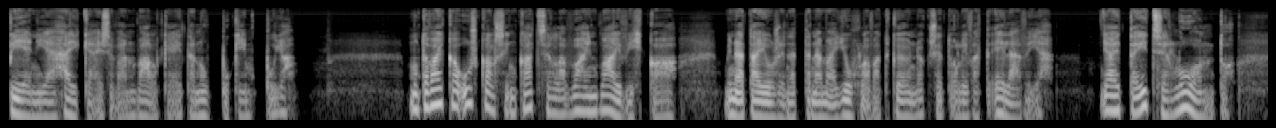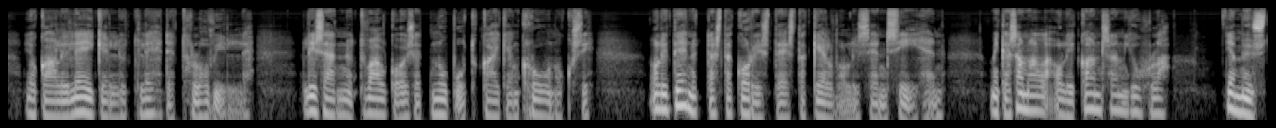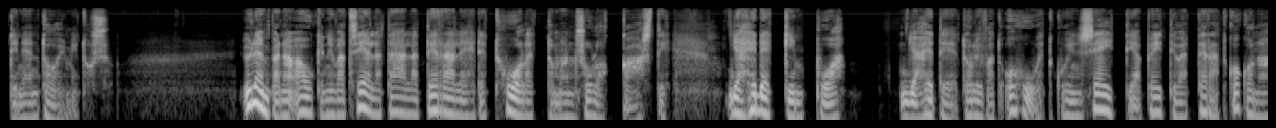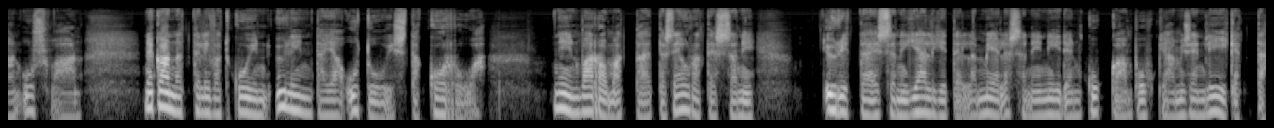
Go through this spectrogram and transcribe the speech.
pieniä häikäisevän valkeita nuppukimppuja. Mutta vaikka uskalsin katsella vain vaivihkaa, minä tajusin, että nämä juhlavat köynnökset olivat eläviä, ja että itse luonto, joka oli leikellyt lehdet loville, lisännyt valkoiset nuput kaiken kruunuksi, oli tehnyt tästä koristeesta kelvollisen siihen, mikä samalla oli kansanjuhla ja mystinen toimitus. Ylempänä aukenivat siellä täällä terälehdet huolettoman sulokkaasti, ja hedekimppua ja heteet olivat ohuet kuin seitti ja peittivät terät kokonaan usvaan. Ne kannattelivat kuin ylintä ja utuista korua, niin varomatta, että seuratessani, yrittäessäni jäljitellä mielessäni niiden kukkaan puhkeamisen liikettä,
